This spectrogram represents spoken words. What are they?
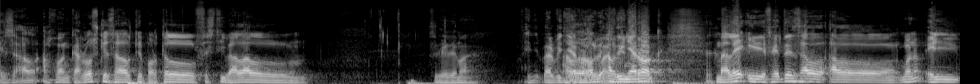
és el, el Juan Carlos que és el que porta el festival al... Sí, demà el Vinyarroc. El, el, el Vinyarroc, vale? i de fet és el, el, bueno, ell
